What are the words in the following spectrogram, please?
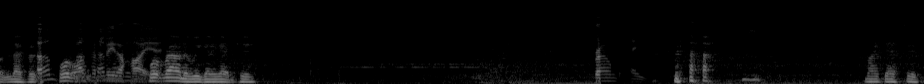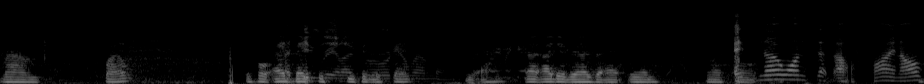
What level? Um, what, I'm gonna be the highest. what round are we going to get to? Round eight. My guess is round 12. Before Ed I makes a stupid we're already on mistake. Yeah, uh, I did realise that, Ed, Ian. My It's no one set. Oh, fine, I'll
